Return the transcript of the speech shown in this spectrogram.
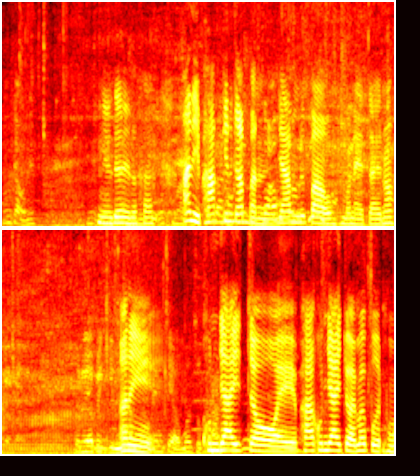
ต้องเจ้านี่นี่เด้นะคะ อันนี้พักกินกับอันยำหรือเปล่าไม่แน่ใจเนาะอันนี้ คุณยายจอย พาคุณยายจอยมาเปิดหู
